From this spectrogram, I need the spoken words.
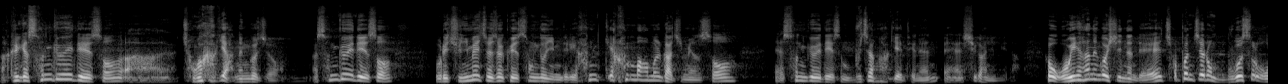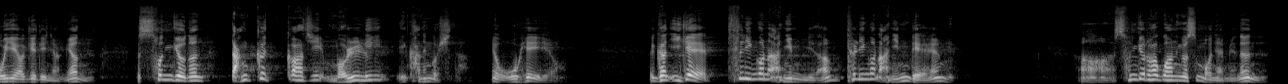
아, 그러니까 선교에 대해서 아, 정확하게 아는 거죠. 선교에 대해서 우리 주님의 제자 교회 성도님들이 함께 한 마음을 가지면서 예, 선교에 대해서 무장하게 되는 예, 시간입니다. 그 오해하는 것이 있는데 첫 번째로 무엇을 오해하게 되냐면 선교는 땅 끝까지 멀리 가는 것이다. 오해예요. 그러니까 이게 틀린 건 아닙니다. 틀린 건 아닌데 어, 선교라고 하는 것은 뭐냐면은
